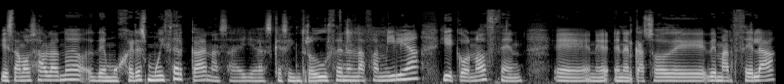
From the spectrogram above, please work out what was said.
y estamos hablando de mujeres muy cercanas a ellas que se introducen en la familia y conocen. Eh, en, el, caso de, Marcela,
